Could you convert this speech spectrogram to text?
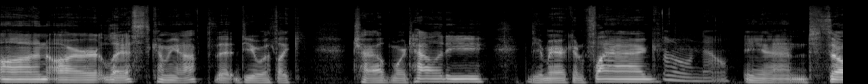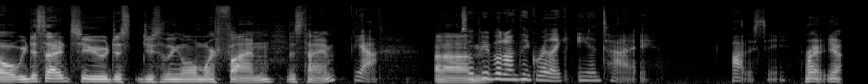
on our list coming up that deal with like child mortality, the American flag, Oh no. and so we decided to just do something a little more fun this time. Yeah. Um, so people don't think we're like anti Odyssey. Right, yeah.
